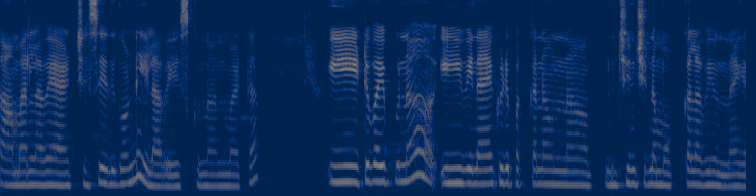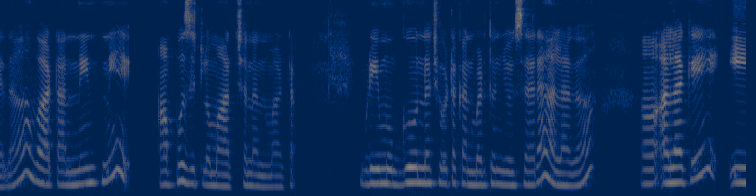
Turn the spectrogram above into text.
తామరలు అవి యాడ్ చేసి ఇదిగోండి ఇలా వేసుకున్నాను అనమాట ఈ ఇటువైపున ఈ వినాయకుడి పక్కన ఉన్న చిన్న చిన్న మొక్కలు అవి ఉన్నాయి కదా వాటన్నింటినీ ఆపోజిట్లో మార్చాను అనమాట ఇప్పుడు ఈ ముగ్గు ఉన్న చోట కనబడుతుంది చూసారా? అలాగా. అలాగే ఈ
